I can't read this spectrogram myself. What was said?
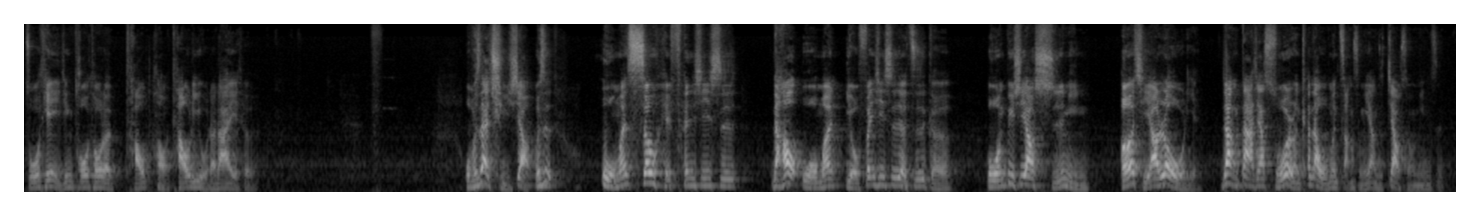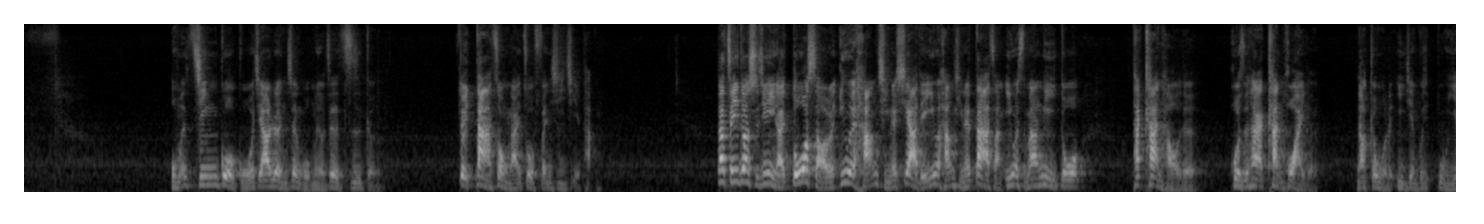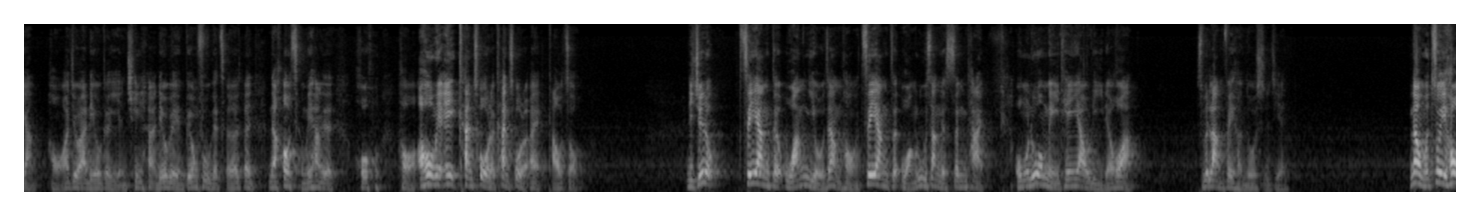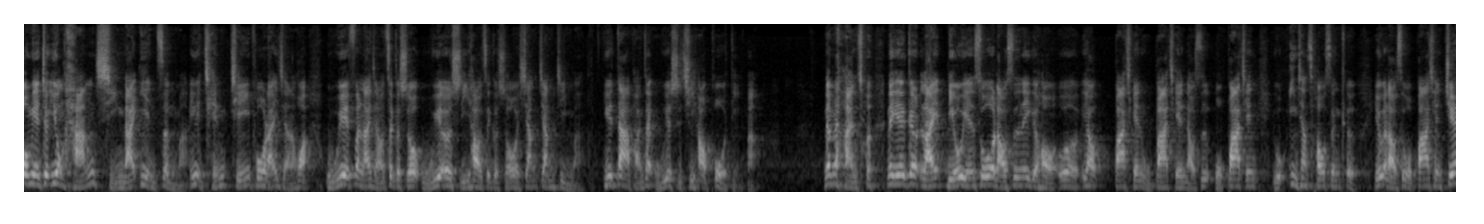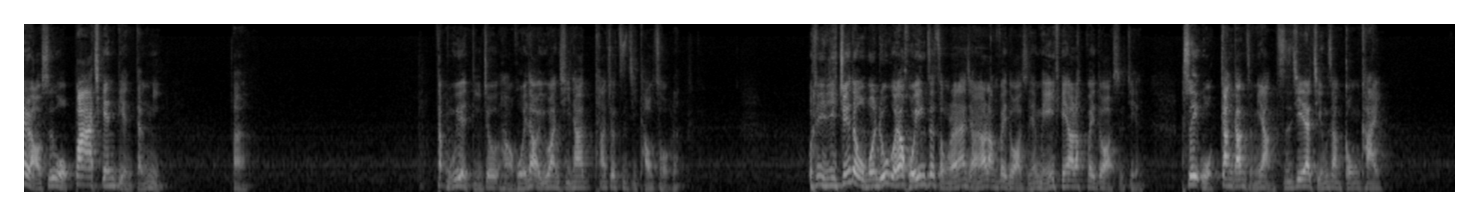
昨天已经偷偷的逃好逃离我的拉耶特，我不是在取笑，而是我们身为分析师，然后我们有分析师的资格，我们必须要实名，而且要露脸，让大家所有人看到我们长什么样子，叫什么名字。我们经过国家认证，我们有这个资格，对大众来做分析解盘。那这一段时间以来，多少人因为行情的下跌，因为行情的大涨，因为什么样利多，他看好的，或者他看坏的，然后跟我的意见不不一样，好啊，就要留个言，亲啊，留个言不用负个责任，然后怎么样的，好，好啊，后面哎看错了，看错了，哎逃走。你觉得这样的网友这样吼，这样的网络上的生态，我们如果每天要理的话，是不是浪费很多时间？那我们最后面就用行情来验证嘛，因为前前一波来讲的话，五月份来讲，这个时候五月二十一号这个时候相将近嘛，因为大盘在五月十七号破底嘛，那么喊说那个个来留言说老师那个吼我要八千五八千，老师我八千，我印象超深刻，有个老师我八千，Jerry 老师我八千点等你，啊，他五月底就好回到一万七，他他就自己逃走了。你你觉得我们如果要回应这种人来讲，要浪费多少时间？每一天要浪费多少时间？所以我刚刚怎么样？直接在节目上公开，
